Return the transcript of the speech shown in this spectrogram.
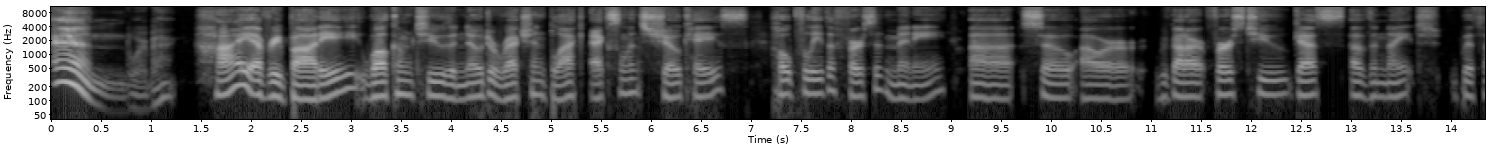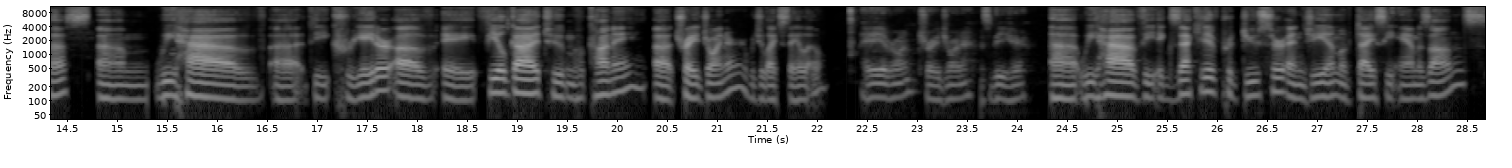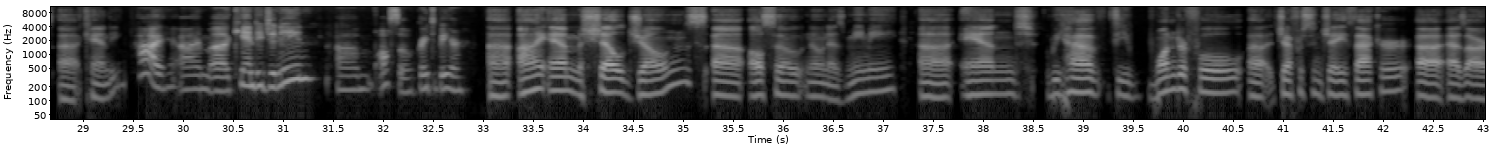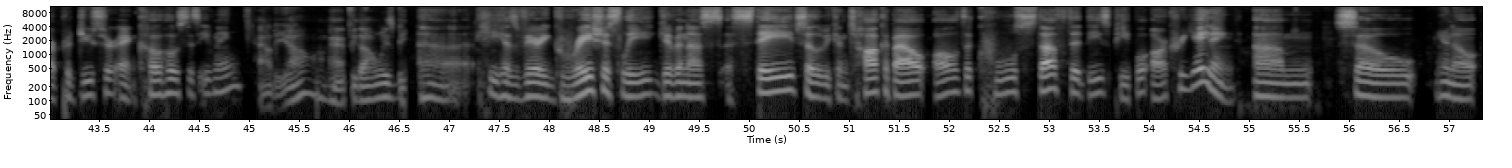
And we're back. Hi, everybody. Welcome to the No Direction Black Excellence Showcase. Hopefully, the first of many. Uh, so, our we've got our first two guests of the night with us. Um, we have uh, the creator of a field guide to Mokane, uh, Trey Joyner. Would you like to say hello? Hey, everyone. Trey Joyner. Nice to be here. Uh, we have the executive producer and GM of Dicey Amazons, uh, Candy. Hi, I'm uh, Candy Janine. Um, also, great to be here. Uh, I am Michelle Jones, uh, also known as Mimi, uh, and we have the wonderful uh, Jefferson J. Thacker uh, as our producer and co-host this evening. Howdy, y'all. I'm happy to always be. Uh, he has very graciously given us a stage so that we can talk about all the cool stuff that these people are creating. Um, so, you know,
